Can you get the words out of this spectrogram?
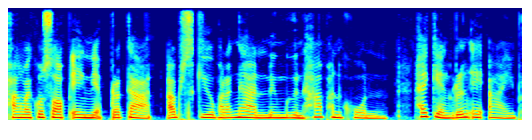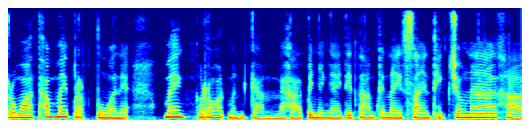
ทาง Microsoft เองเนี่ยประกาศ upskill พนักงาน 15,000 คน ให้เก่งเรื่อง AI เพราะว่าถ้าไม่ปรับตัวเนี่ย ไม่รอดเหมือนกันนะคะ เป็นยังไงติดตามกันใน Science Tech ช่วงหน้าค่ะ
